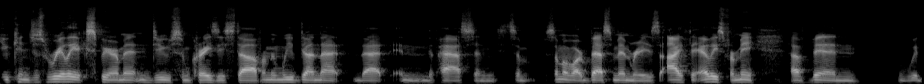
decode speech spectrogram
you can just really experiment and do some crazy stuff. I mean, we've done that that in the past, and some some of our best memories, I think, at least for me, have been with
